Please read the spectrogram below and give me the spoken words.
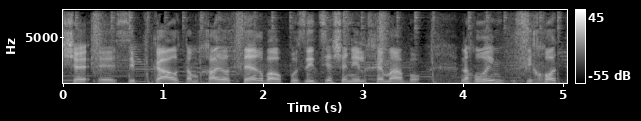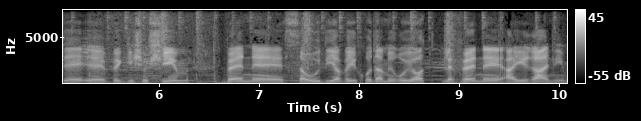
שסיפקה או תמכה יותר באופוזיציה שנלחמה בו. אנחנו רואים שיחות אה, אה, וגישושים בין אה, סעודיה ואיחוד האמירויות לבין האיראנים.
